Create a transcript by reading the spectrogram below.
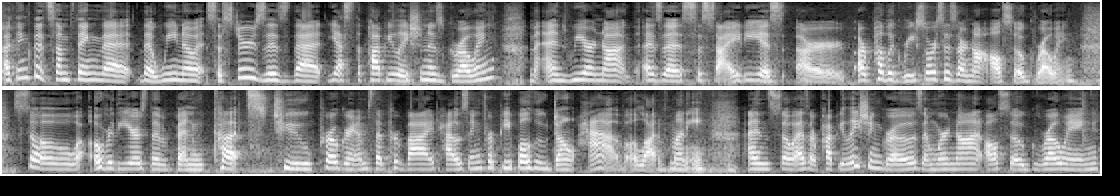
I think that something that, that we know at Sisters is that yes, the population is growing, um, and we are not as a society as our our public resources are not also growing. So over the years, there have been cuts to programs that provide housing for people who don't have a lot of money, and so as our population grows and we're not also growing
